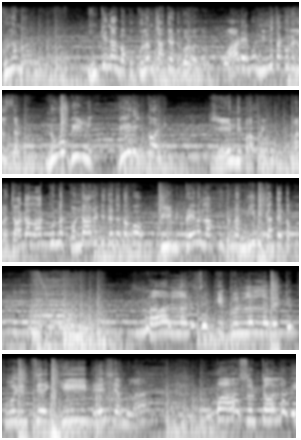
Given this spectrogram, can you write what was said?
కులం? ఇంకేనాను బాపు కులం జాతి అంటూ గొడవలు? వాడేమో నిన్ను తక్కువగా చూస్తాడు. నువ్వు వీడిని వీడి ఇంకోటి. ఏంది బాపు ఇది? మన జాగా లాక్కున్న కొండారెడ్డి ఎంత తప్పు వీడిని ప్రేమను లాక్కుంటున్న నీది కంతే తప్పు. రాళ్ళను చెక్కి గుళ్ళల్లో పెట్టి పూజించే ఈ దేశంలో మా చుట్టోళ్ళకి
